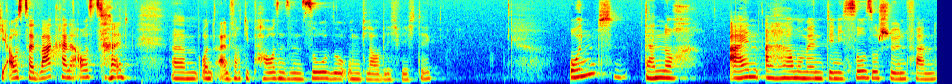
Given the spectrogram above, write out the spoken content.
Die Auszeit war keine Auszeit ähm, und einfach die Pausen sind so, so unglaublich wichtig. Und dann noch ein Aha-Moment, den ich so, so schön fand.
